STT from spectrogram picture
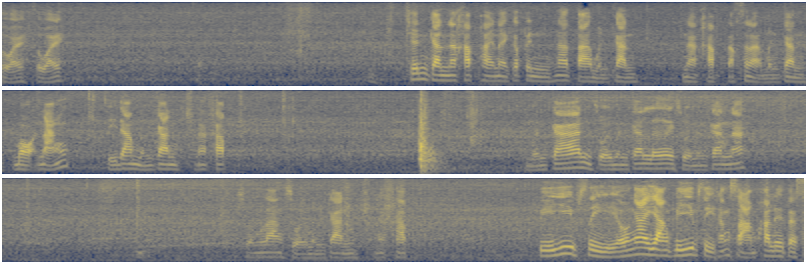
สวยสวย เช่นกันนะครับ ภายในก็เป็นหน้าตาเหมือนกันนะครับ ลักษณะเหมือนกัน เบาะหนังสีดำเหมือนกันนะครับ เหมือนกัน สวยเหมือนกันเลย สวยเหมือนกันนะ ช่วงล่างสวยเหมือนกันนะครับ ปี 24 เอาง่ายยางปี 24 ทั้ง 3 คันเลย แต่แซ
